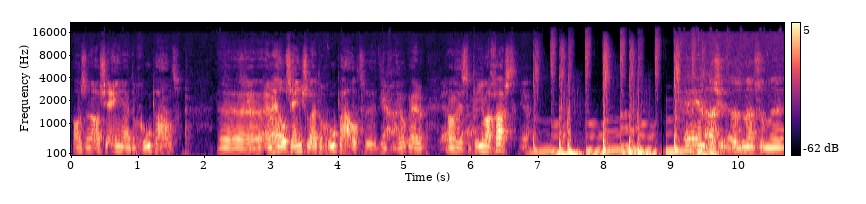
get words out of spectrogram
als, een, als je één uit een groep haalt. Eh een Hells Angel uit een groep haalt. eh, die ook dan is het een prima gast. En als je als je nou zo'n eh,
